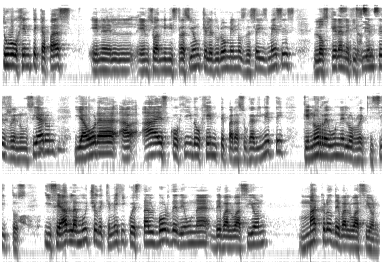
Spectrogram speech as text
tuvo gente capaz en, el, en su administración que le duró menos de seis meses, los que eran eficientes renunciaron y ahora ha, escogido gente para su gabinete que no reúne los requisitos. Y se habla mucho de que México está al borde de una devaluación, macro devaluación.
